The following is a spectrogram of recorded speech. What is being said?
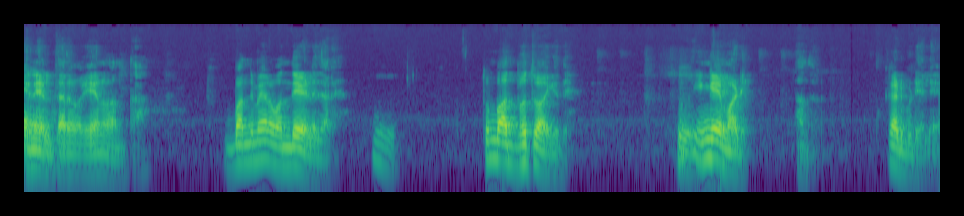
ಏನು ಹೇಳ್ತಾರೋ ಏನು ಅಂತ. ಬಂದ ಮೇಲೆ ಒಂದೇ ಹೇಳಿದ್ದಾರೆ. ತುಂಬ ಅದ್ಭುತವಾಗಿದೆ. ಹಿಂಗೆ ಮಾಡಿ ಅಂದರು. ಗಡಿಬಿಡಿಯಲ್ಲಿ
